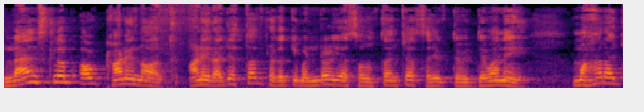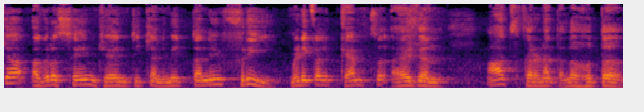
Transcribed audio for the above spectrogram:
Lions club of Thane north आणि राजस्थान प्रगती मंडळ या संस्थांच्या संयुक्त विद्यमाने महाराजा अग्रसेन जयंतीच्या निमित्ताने फ्री मेडिकल कॅम्पचं आयोजन आज करण्यात आलं होतं.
